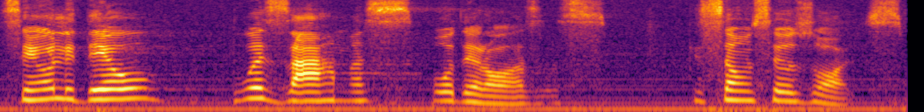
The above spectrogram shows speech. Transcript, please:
O Senhor lhe deu duas armas poderosas, que são os seus olhos.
